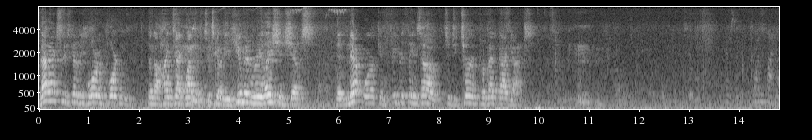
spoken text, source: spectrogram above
That actually is going to be more important than the high-tech weapons. It's going to be human relationships that network and figure things out to deter and prevent bad guys. One final.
